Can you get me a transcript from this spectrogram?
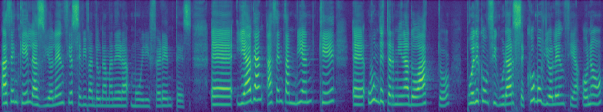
hacen que las violencias se vivan de una manera muy diferentes y hacen también que un determinado acto puede configurarse como violencia o no,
